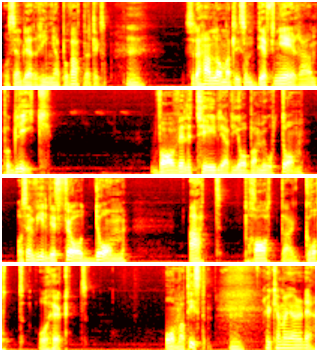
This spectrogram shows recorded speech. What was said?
Och sen blir det ringa på vattnet liksom. Mm. Så det handlar om att liksom definiera en publik. Var väldigt tydlig att jobba mot dem. Och sen vill vi få dem att prata gott och högt om artisten. Hur kan man göra det?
